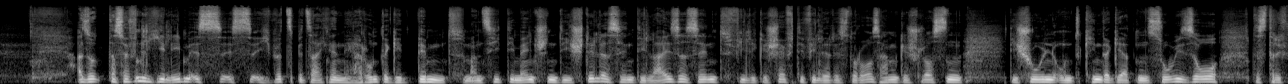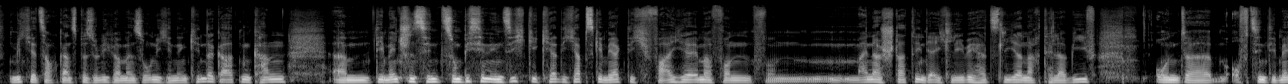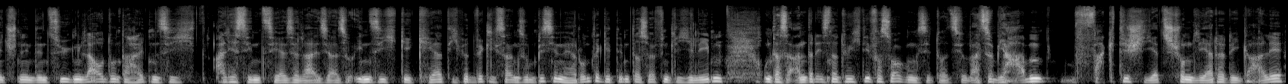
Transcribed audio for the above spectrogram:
Also das öffentliche Leben ist, ist ich würde es bezeichnen, heruntergedimmt. Man sieht die Menschen, die stiller sind, die leiser sind. Viele Geschäfte, viele Restaurants haben geschlossen. Die Schulen und Kindergärten sowieso. Das trifft mich jetzt auch ganz persönlich, weil mein Sohn nicht in den Kindergarten kann. Ähm, die Menschen sind so ein bisschen in sich gekehrt. Ich habe es gemerkt, ich fahre hier immer von, von meiner Stadt, in der ich lebe, Herzliya, nach Tel Aviv. Und äh, oft sind die Menschen in den Zügen laut, unterhalten sich. Alle sind sehr, sehr leise, also in sich gekehrt. Ich würde wirklich wirklich sagen, so ein bisschen heruntergedimmt, das öffentliche Leben. Und das andere ist natürlich die Versorgungssituation. Also wir haben faktisch jetzt schon leere Regale.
